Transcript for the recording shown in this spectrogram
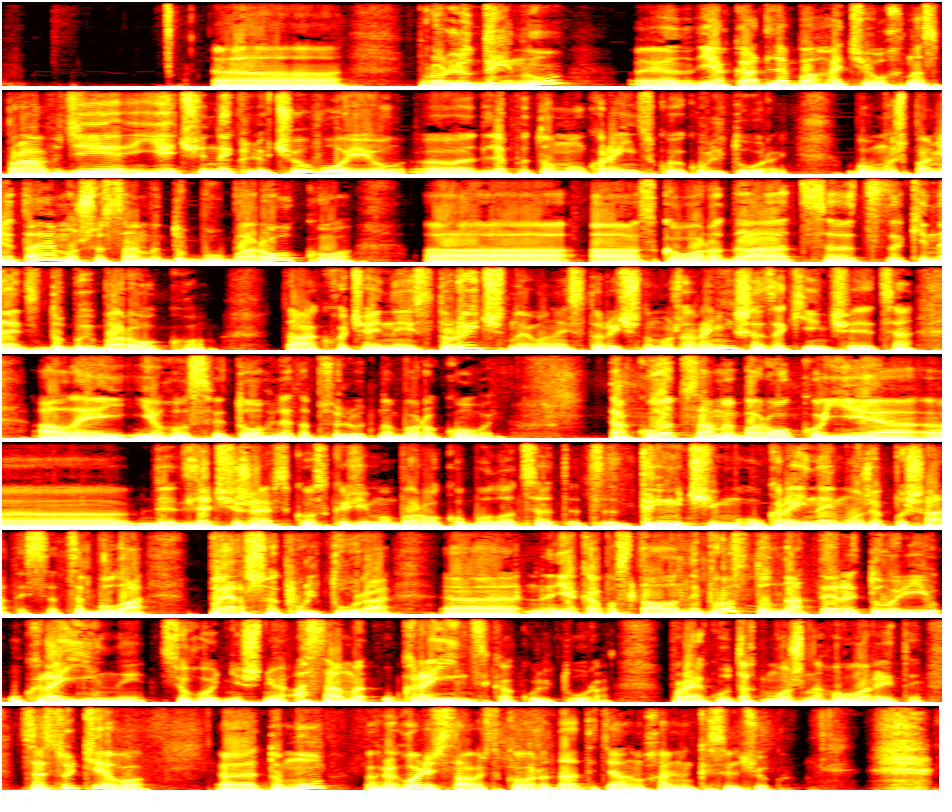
Е, про людину, е, яка для багатьох насправді є чи не ключовою е, для питому української культури. Бо ми ж пам'ятаємо, що саме добу бароко, а а Сковорода це, це кінець доби бароко. Так, хоча й не історичною, вона історично може раніше закінчується, але його світогляд абсолютно бароковий. Так от саме бароко є е, для Чижевського, скажімо, бароко було це, тим, чим Україна й може пишатися. Це була перша культура, е, яка постала не просто на території України сьогоднішньої, а саме українська культура, про яку так можна говорити. Це суттєво. Е, тому Григорій Савич Сковорода, Тетяна Михайлівна Кисельчук.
